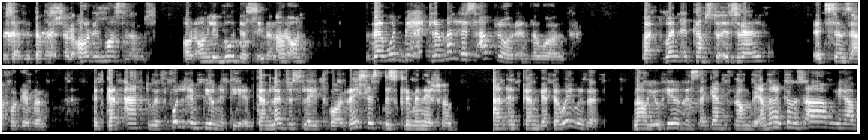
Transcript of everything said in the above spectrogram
to serve self-determination, or only Muslims, or only Buddhists even, or on, there would be a tremendous uproar in the world. But when it comes to Israel, its sins are forgiven. It can act with full impunity. It can legislate for racist discrimination, and it can get away with it. Now you hear this again from the Americans. Ah, we have,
